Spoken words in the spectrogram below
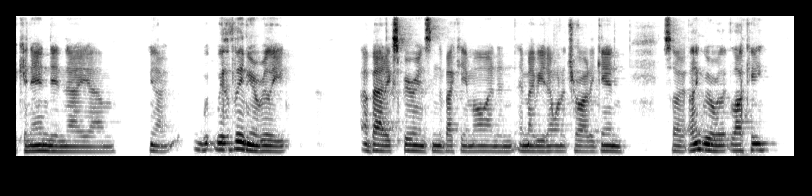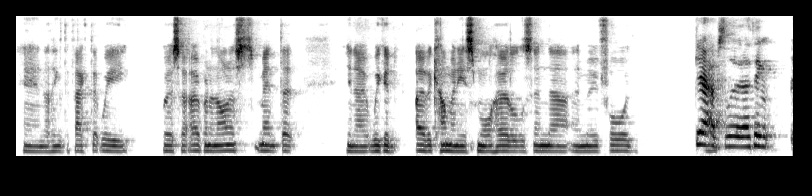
it can end in a, um, you know, w- with leaving a really a bad experience in the back of your mind, and, and maybe you don't want to try it again. So I think we were lucky, and I think the fact that we were so open and honest meant that you know we could overcome any small hurdles and uh, and move forward. Yeah, Yeah. absolutely. I think,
